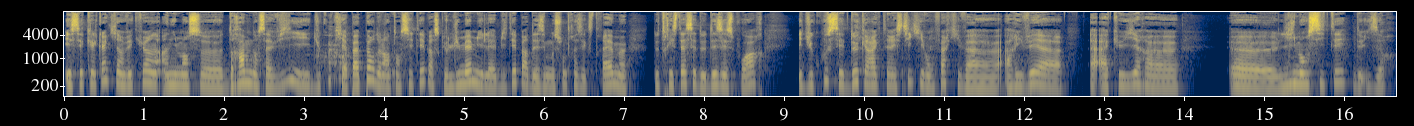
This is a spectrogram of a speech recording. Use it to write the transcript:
et c'est quelqu'un qui a vécu un, immense euh, drame dans sa vie et du coup qui n'a pas peur de l'intensité parce que lui-même il est habité par des émotions très extrêmes, de tristesse et de désespoir. Et du coup, ces deux caractéristiques qui vont faire qu'il va arriver à, accueillir euh, euh, l'immensité de Isor.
